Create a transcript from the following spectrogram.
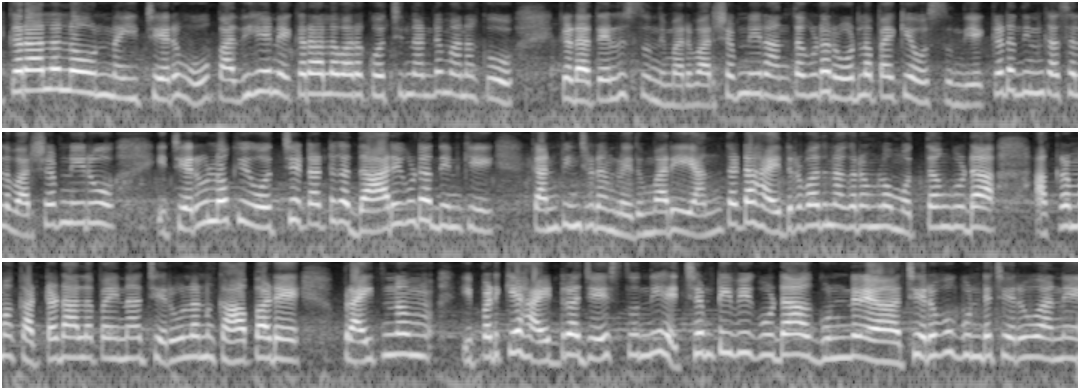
ఎకరాలలో ఉన్న ఈ చెరువు పదిహేను ఎకరాల వరకు వచ్చిందంటే మనకు ఇక్కడ తెలుస్తుంది. మరి వర్షం నీరు అంతా కూడా రోడ్లపైకే వస్తుంది. ఎక్కడ దీనికి అసలు వర్షం నీరు ఈ చెరువులోకి వచ్చేటట్టుగా దారి కూడా దీనికి కనిపించడం లేదు. మరి అంతటా హైదరాబాద్ నగరంలో మొత్తం కూడా అక్రమ కట్టడాలపైన చెరువులను కాపాడే ప్రయత్నం ఇప్పటికే హైడ్రా చేస్తుంది. హెచ్ఎంటీవీ కూడా గుండె చెరువు గుండె చెరువు అనే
